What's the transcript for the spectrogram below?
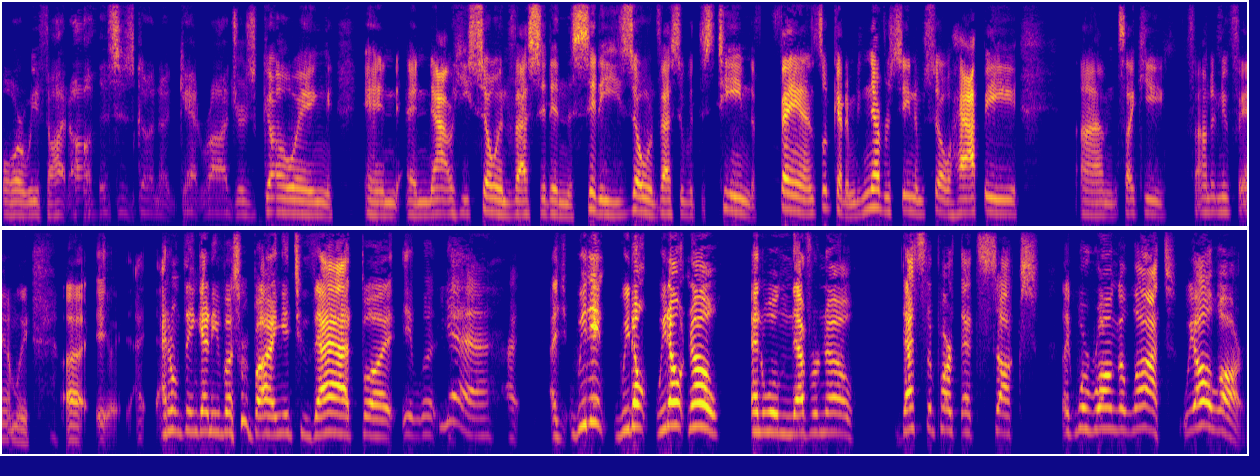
or we thought oh this is going to get Rodgers going and and now he's so invested in the city he's so invested with this team the fans look at him you've never seen him so happy um it's like he found a new family. Uh it, I, I don't think any of us were buying into that but it was Yeah, I, we didn't we don't we don't know and we'll never know. That's the part that sucks. Like we're wrong a lot. We all are.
